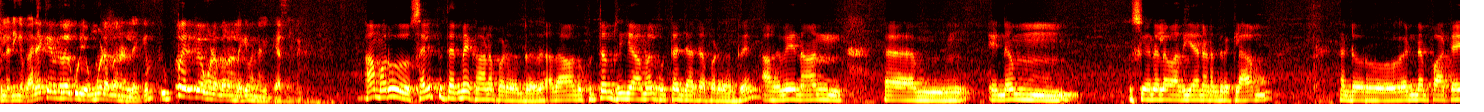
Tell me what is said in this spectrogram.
இல்லை நீங்கள் வரைக்கிறது இருக்கக்கூடிய உங்களோட மனநிலைக்கும் இப்போ இருக்கிற உங்களோட மனநிலைக்கும் என்ன வித்தியாசம் இருக்கு? ஆம் ஒரு சலிப்புத்தன்மை காணப்படுகின்றது. அதாவது குற்றம் செய்யாமல் குற்றம் சாட்டப்படுகின்றேன் ஆகவே நான் இன்னும் சுயநலவாதியாக நடந்திருக்கலாம் என்ற ஒரு எண்ணப்பாட்டை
